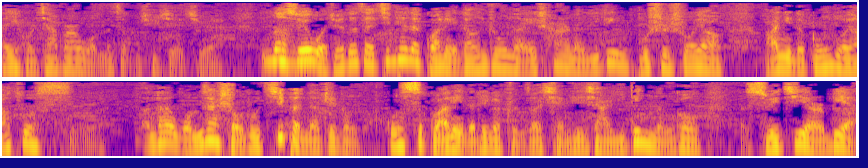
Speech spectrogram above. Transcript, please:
那一会儿加班我们怎么去解决？嗯、那所以我觉得在今天的管理当中呢，HR 呢一定不是说要把你的工作要做死，但我们在守住基本的这种公司管理的这个准则前提下，一定能够随机而变。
